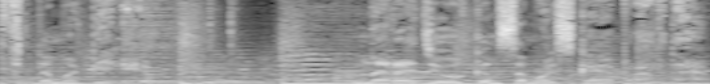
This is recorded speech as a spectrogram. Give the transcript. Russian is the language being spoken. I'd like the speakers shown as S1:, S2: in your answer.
S1: автомобили. На радио «Комсомольская правда».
